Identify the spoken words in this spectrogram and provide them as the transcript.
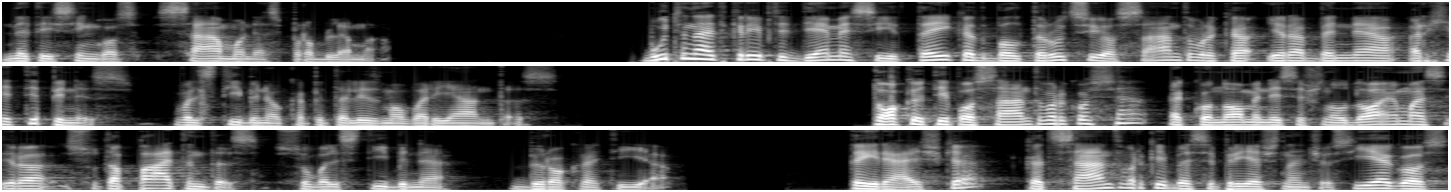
neteisingos sąmonės problema. Būtina atkreipti dėmesį į tai, kad Baltarusijos santvarka yra be ne archetipinis valstybinio kapitalizmo variantas. Tokio tipo santvarkose ekonominis išnaudojimas yra sutapatintas su valstybinė biurokratija. Tai reiškia, kad santvarkai besipriešinančios jėgos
